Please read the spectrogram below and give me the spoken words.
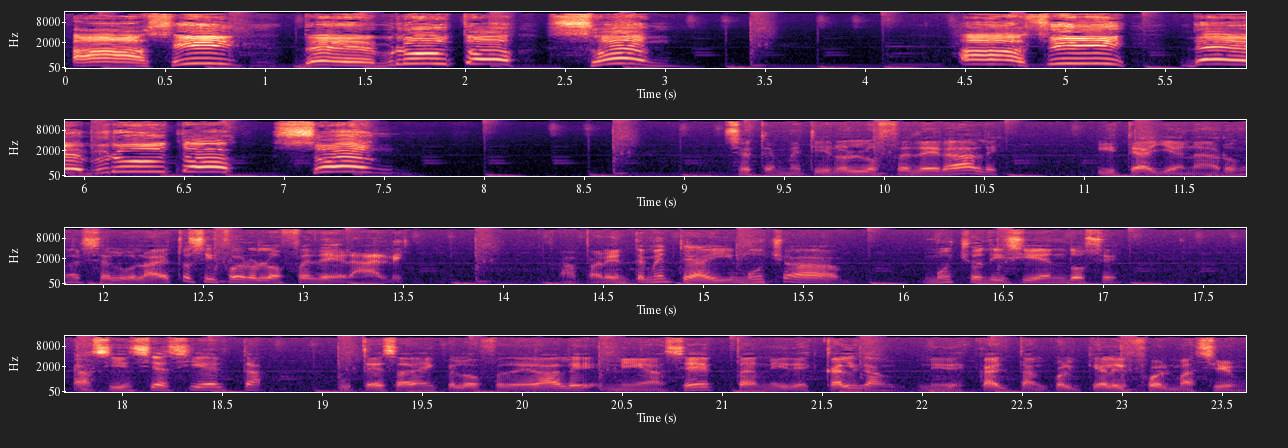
así de bruto son. Así de brutos son. Se te metieron los federales y te allanaron el celular. Estos sí fueron los federales. Aparentemente hay mucha, muchos diciéndose a ciencia cierta. Ustedes saben que los federales ni aceptan, ni descargan, ni descartan cualquier información.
